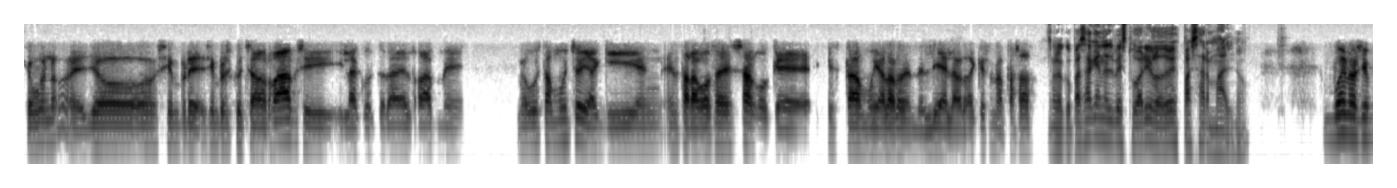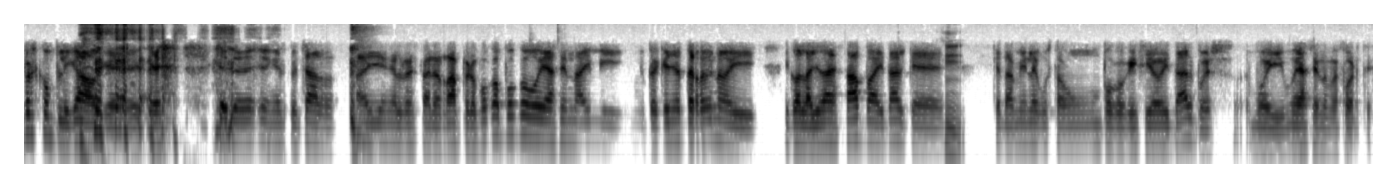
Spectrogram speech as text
que bueno, eh, yo siempre siempre he escuchado raps y, la cultura del rap me, me gusta mucho y aquí en, en Zaragoza es algo que, está muy a la orden del día y la verdad que es una pasada. Lo que pasa es que en el vestuario lo debes pasar mal, ¿no? Bueno, siempre es complicado que, que, te dejen escuchar ahí en el vestuario rap, pero poco a poco voy haciendo ahí mi, mi pequeño terreno y, y, con la ayuda de Zapa y tal, que, hmm que también le gusta un, poco que y tal, pues voy, voy haciéndome fuerte.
